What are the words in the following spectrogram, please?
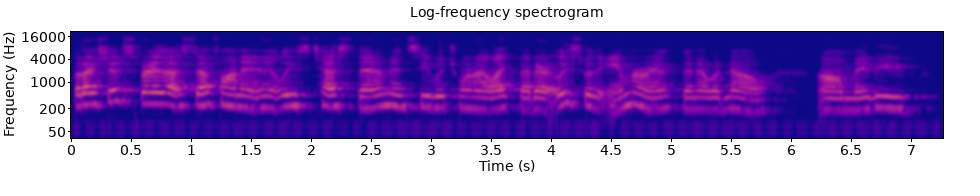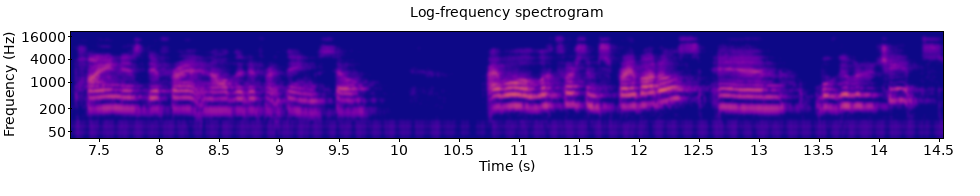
But I should spray that stuff on it and at least test them and see which one I like better. At least with amaranth, then I would know. Um, maybe pine is different and all the different things. So I will look for some spray bottles and we'll give it a chance.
